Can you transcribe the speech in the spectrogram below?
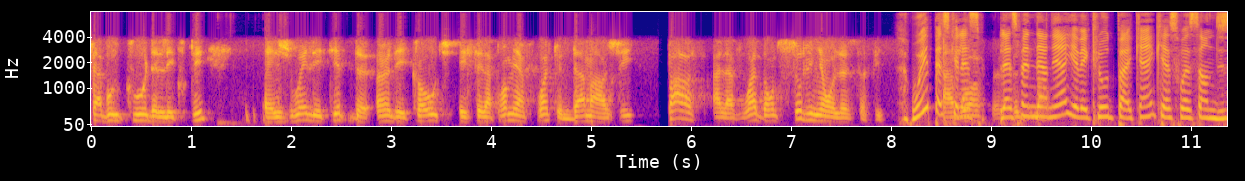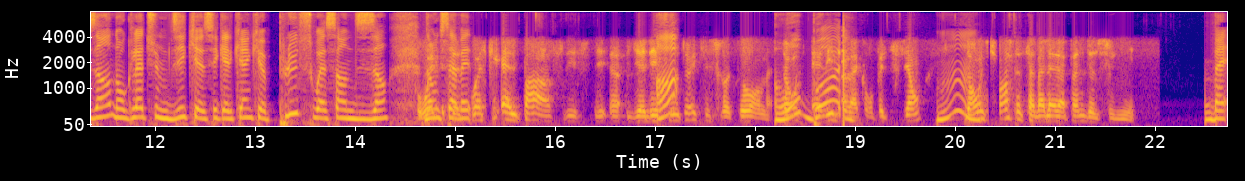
ça vaut le coup de l'écouter. Elle jouait l'équipe de un des coachs et c'est la première fois qu'une dame âgée passe à La Voix, donc soulignons-le, Sophie. Oui, parce À que la, voir, la euh, semaine dernière, il y avait Claude Paquin qui a 70 ans. Donc là, tu me dis que c'est quelqu'un qui a plus de 70 ans. Oui, donc ça va être... elle passe. Euh, Il y a des Ah! fauteuils qui se retournent. Oh donc, elle boy! est dans la compétition. Hmm. Donc, je pense que ça valait la peine de le souligner. Ben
